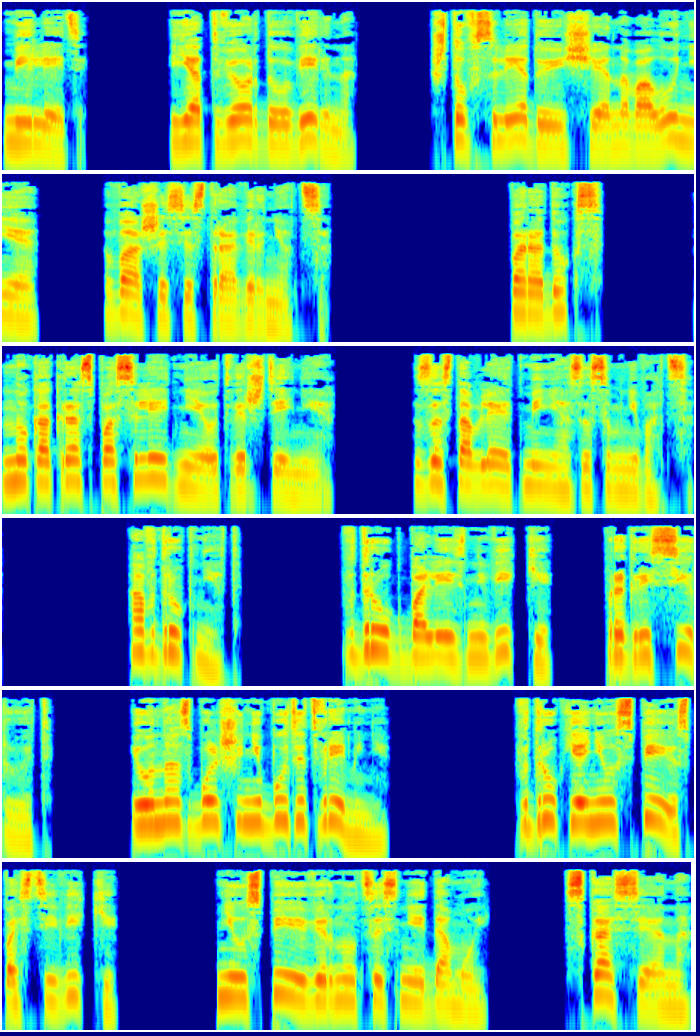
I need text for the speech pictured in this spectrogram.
Миледи, я твердо уверена, что в следующее новолуние ваша сестра вернется. Парадокс, но как раз последнее утверждение заставляет меня засомневаться. А вдруг нет? Вдруг болезнь Вики прогрессирует, и у нас больше не будет времени? Вдруг я не успею спасти Вики, не успею вернуться с ней домой? С Кассиана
